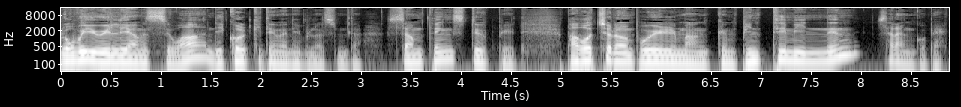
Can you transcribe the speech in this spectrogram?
로비 윌리엄스와 니콜 키드만이 불렀습니다. Something Stupid. 바보처럼 보일 만큼 빈틈이 있는 사랑 고백.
